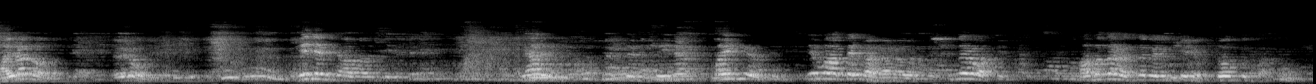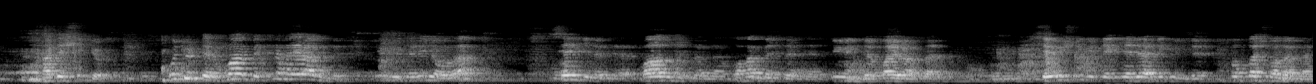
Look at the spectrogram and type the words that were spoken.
hayran olmak. Öyle oluyor. Ne demiş Allah'ın birisi? Yani bu Türklerin şeyine bayılıyorum. Ne muhabbet var aralarında. Şunlara bak diyor. Adamlar arasında böyle bir şey yok. Soğukluk var. Kardeşlik yok. Bu Türklerin muhabbetine hayranım demiş. Birbirleriyle olan sevgilerine, bağlılıklarına, muhabbetlerine, düğünde, bayramda, sevinçli günde, kederli günde, toplaşmalarına,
